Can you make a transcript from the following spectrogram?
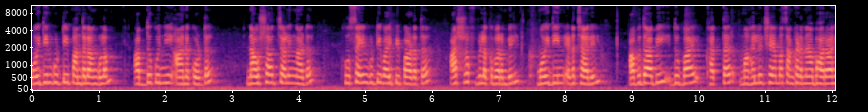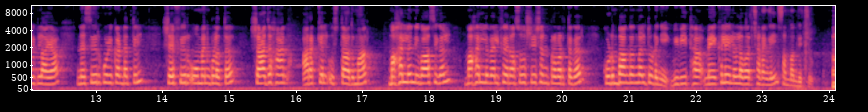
Moideenkutty Panthalankulam Abdukunhi Anakkottu Noushad Chalingad Hussainkutty Vaippipadath Ashraf Vilakkuparambil Moideen Edachalil Abu Dhabi Dubai Qatar മഹല്ല് ക്ഷേമ സംഘടനാ ഭാരവാഹികളായ നസീർ കുഴിക്കണ്ടത്തിൽ ഷെഫീർ ഊമൻകുളത്ത് ഷാജഹാൻ അറക്കൽ ഉസ്താദുമാർ മഹല്ല് നിവാസികൾ മഹല്ല വെൽഫെയർ അസോസിയേഷൻ പ്രവർത്തകർ കുടുംബാംഗങ്ങൾ തുടങ്ങി വിവിധ മേഖലയിലുള്ളവർ ചടങ്ങിൽ സംബന്ധിച്ചു. ആ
